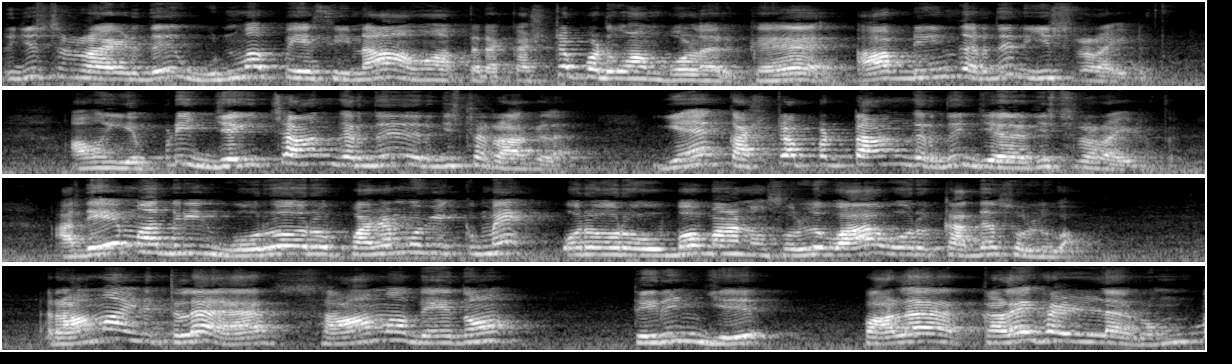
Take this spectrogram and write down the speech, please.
ரிஜிஸ்டர் ஆயிடுது. உண்மை பேசினா அவன் அத்தனை கஷ்டப்படுவான் போல இருக்கு அப்படிங்கிறது ரிஜிஸ்டர் ஆயிடுது. அவன் எப்படி ஜெயிச்சாங்கிறது ரிஜிஸ்டர் ஆகலை. ஏன் கஷ்டப்பட்டாங்கிறது ரிஜிஸ்டர் ஆகிடுது அதே மாதிரி ஒரு ஒரு பழமொழிக்குமே ஒரு ஒரு உபமானம் சொல்லுவா ஒரு கதை சொல்லுவா. ராமாயணத்தில் சாம வேதம் தெரிஞ்சு பல கலைகளில் ரொம்ப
